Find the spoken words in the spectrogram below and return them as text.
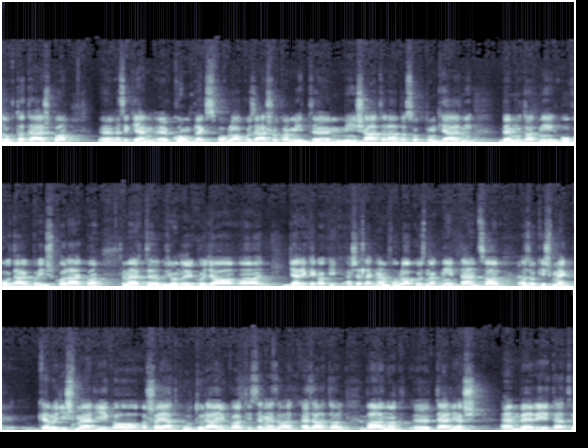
oktatásba, ezek ilyen komplex foglalkozások, amit mi is általában szoktunk járni, bemutatni óvodákba, iskolákba, mert úgy gondoljuk, hogy a, a gyerekek, akik esetleg nem foglalkoznak néptánccal, azok is meg kell, hogy ismerjék a, a saját kultúrájukat, hiszen ez a, ezáltal válnak teljes emberré, tehát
